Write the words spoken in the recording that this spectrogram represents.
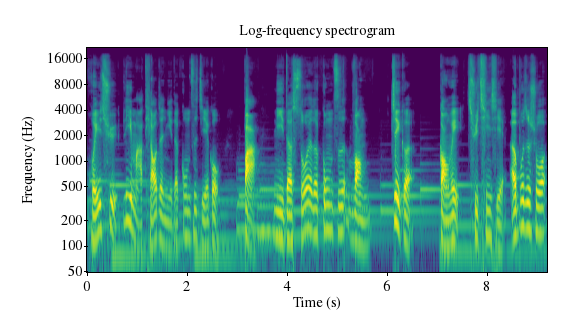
回去立马调整你的工资结构，把你的所有的工资往这个岗位去倾斜，而不是说。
